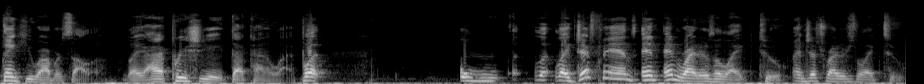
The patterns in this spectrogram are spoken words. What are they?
thank you, Robert Saleh. Like I appreciate that kind of lie. But like Jets fans and, and writers alike too, and Jets writers alike too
